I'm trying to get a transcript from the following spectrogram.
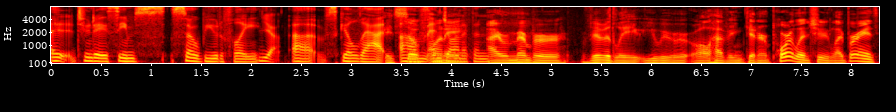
uh, Tunde seems so beautifully Yeah. uh, skilled at It's so um, funny. and Jonathan I remember vividly. You, we were all having dinner in Portland, shooting Librarians,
